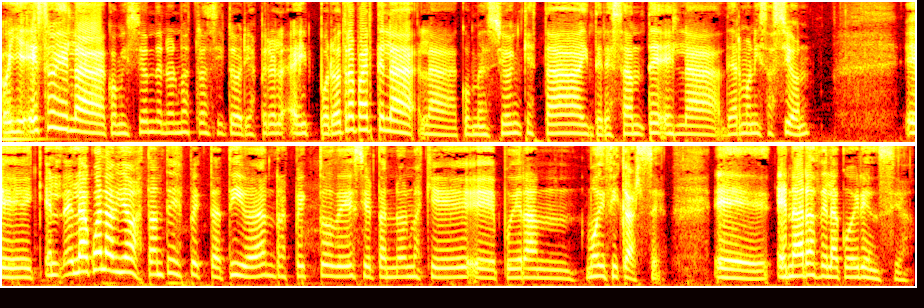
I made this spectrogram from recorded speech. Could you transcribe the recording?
Oye, eso es la Comisión de Normas Transitorias, pero por otra parte la, la convención que está interesante es la de armonización, eh, en, la cual había bastante expectativa respecto de ciertas normas que eh, pudieran modificarse eh, en aras de la coherencia.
